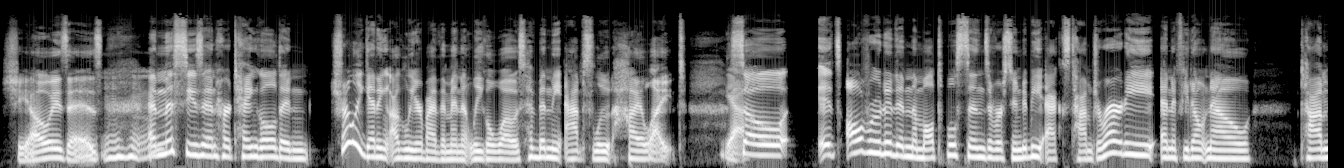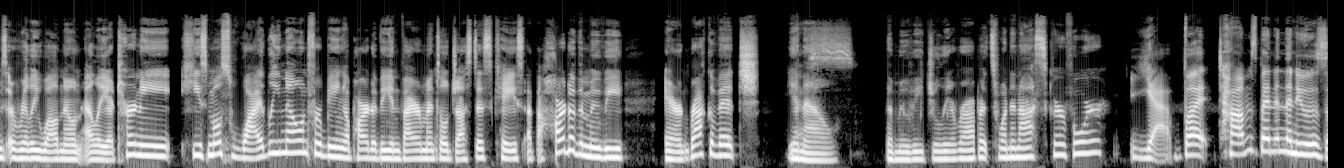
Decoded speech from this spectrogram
She always is. Mm-hmm. And this season, her tangled and truly getting uglier by the minute legal woes have been the absolute highlight. Yeah. So it's all rooted in the multiple sins of her soon to be ex, Tom Girardi. And if you don't know, Tom's a really well known LA attorney. He's most widely known for being a part of the environmental justice case at the heart of the movie, Erin Brockovich. You know, the movie Julia Roberts won an Oscar for. Yeah, but Tom's been in the news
